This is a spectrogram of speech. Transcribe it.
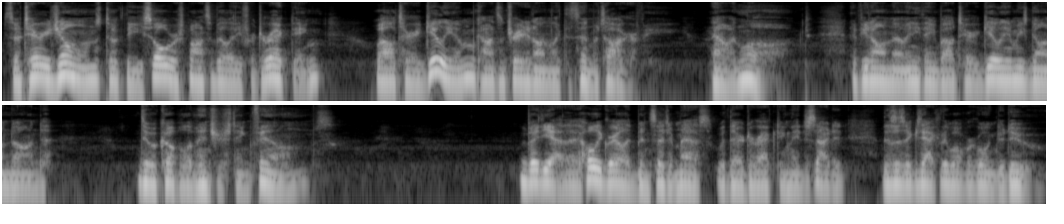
So Terry Jones took the sole responsibility for directing, while Terry Gilliam concentrated on like the cinematography. Now it looked. If you don't know anything about Terry Gilliam, he's gone on to do a couple of interesting films. But yeah, the Holy Grail had been such a mess with their directing, they decided this is exactly what we're going to do.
